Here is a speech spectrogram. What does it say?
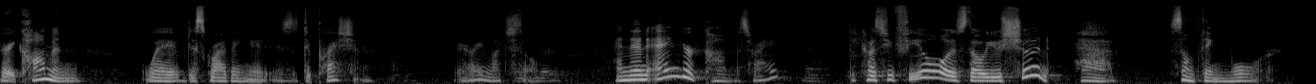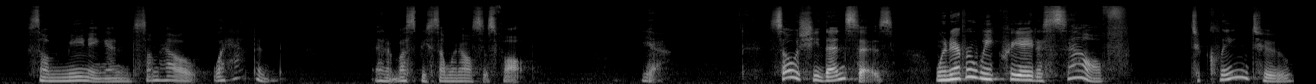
very common way of describing it is depression. Very much so. Anger. And then anger comes, right? Yeah. Because you feel as though you should have something more, some meaning, and somehow what happened? And it must be someone else's fault. Yeah. So she then says, whenever we create a self to cling to,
